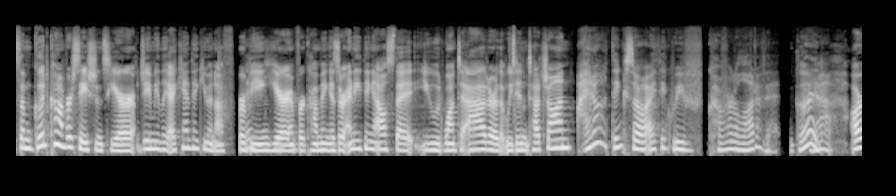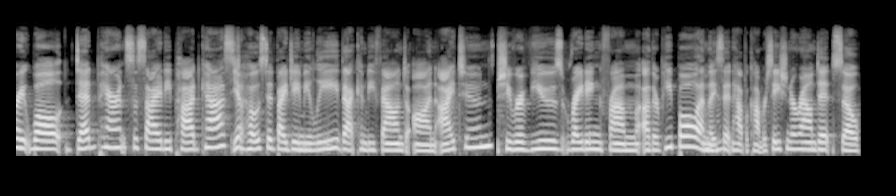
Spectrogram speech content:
Some good conversations here. Jamie Lee, I can't thank you enough for Thank being here and for coming. Is there anything else that you would want to add or that we didn't touch on? I don't think so. I think we've covered a lot of it. Good. Yeah. All right. Well, Dead Parents Society podcast, Yep. hosted by Jamie Lee, that can be found on iTunes. She reviews writing from other people and they Mhm. sit and have a conversation around it. So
